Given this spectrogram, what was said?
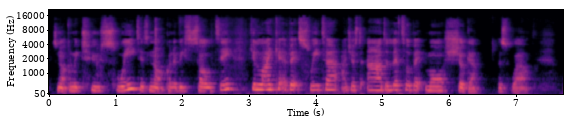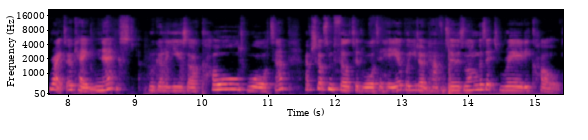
It's not going to be too sweet. It's not going to be salty. If you like it a bit sweeter, I just add a little bit more sugar as well. Right, okay, next we're going to use our cold water. I've just got some filtered water here, but you don't have to as long as it's really cold.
